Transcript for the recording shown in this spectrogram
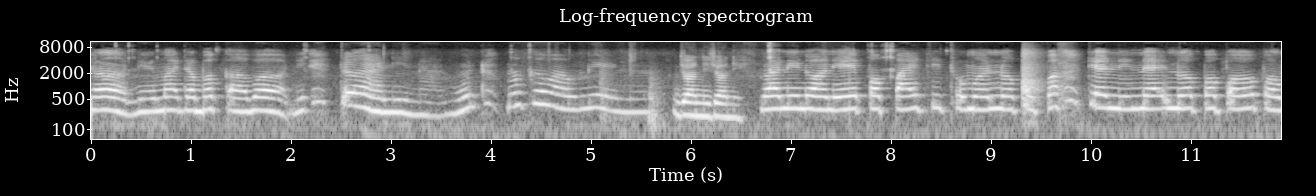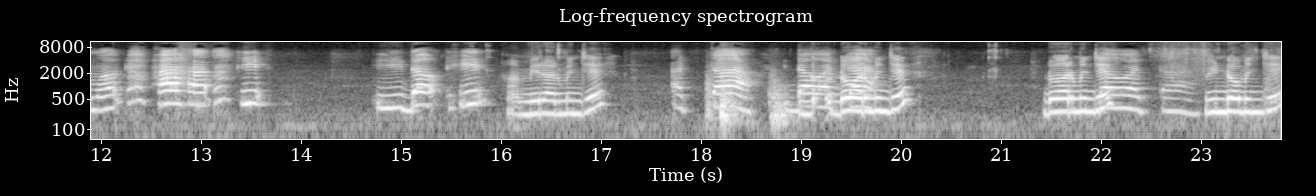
धनी माझ्या बक्का बनी तणी नाऊन मग वावणे जॉनी जॉनी दोन्ही दोन्ही पप्पाची थुमन न पप्पा त्यांनी नाही न पप्पा पमत हा हा ही ही द ही हा मिरर म्हणजे? आता डोअर म्हणजे? डोअर म्हणजे? दवता विंडो म्हणजे?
